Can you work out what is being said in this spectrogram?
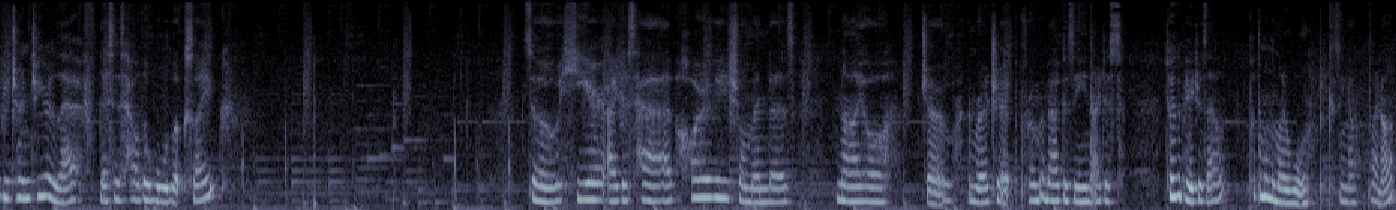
If you turn to your left, this is how the wall looks like. So here I just have Harvey, Shawn Mendes, Niall, Joe and Road Trip from a magazine. I just took the pages out, put them on my wall because you know, why not?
